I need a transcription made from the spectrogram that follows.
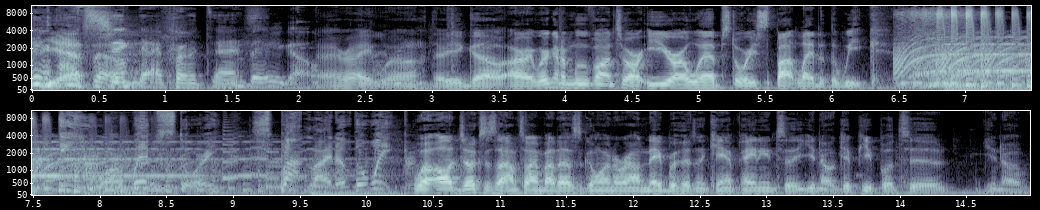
Yes. Big that protest. there you go. All right. Well, there you go. All right, we're gonna move on to our ER Web Story Spotlight of the Week. EUR Web Story Spotlight of the Week. Well, all jokes aside, I'm talking about us going around neighborhoods and campaigning to, you know, get people to, you know,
